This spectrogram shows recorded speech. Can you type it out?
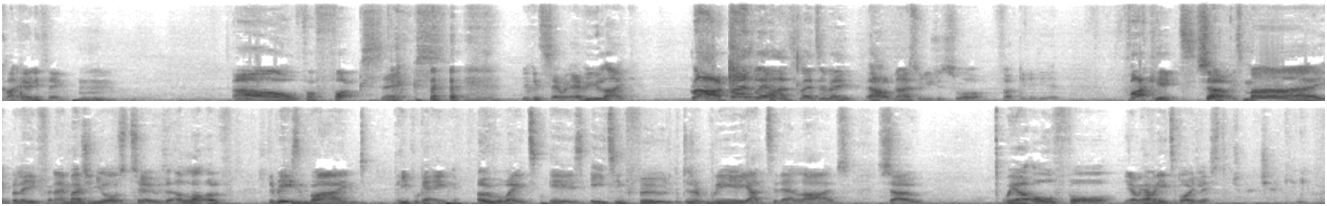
Can't hear anything. Hmm. Oh, for fuck's sakes. You can say whatever you like. Ah, Leslie Allen, swear to me. Oh, nice one, you just swore. Fucking idiot. Fuck it. So it's my belief, and I imagine yours too, that a lot of the reason behind people getting overweight is eating food that doesn't really add to their lives. So we are all for, you know, we have an eat to avoid list.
